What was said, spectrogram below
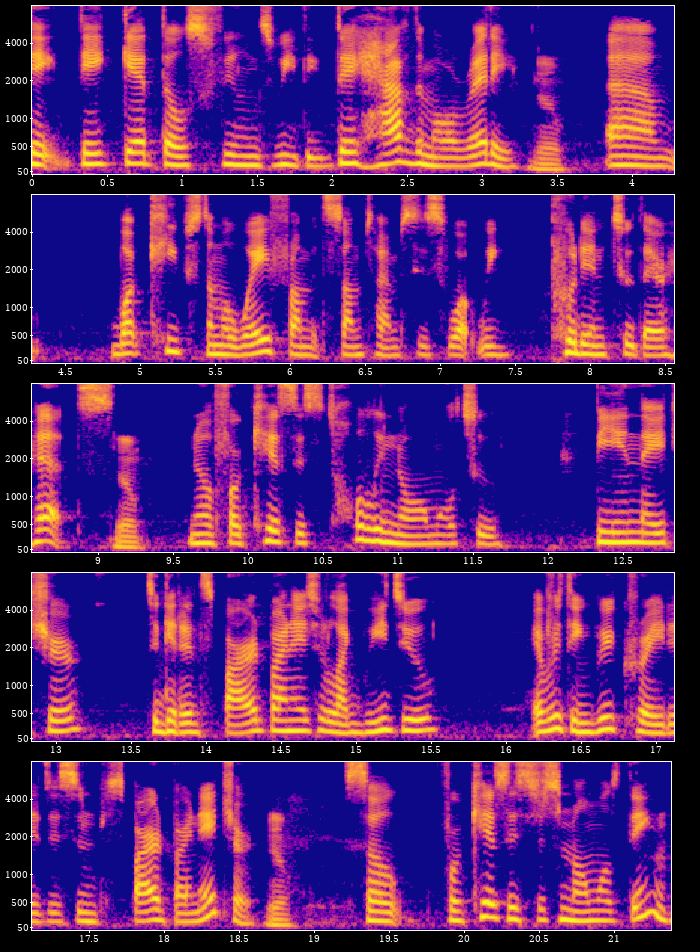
they they get those feelings really. They have them already. Yeah. Um, what keeps them away from it sometimes is what we put into their heads. Yeah. You know, for kids, it's totally normal to be in nature, to get inspired by nature like we do. Everything we created is inspired by nature. Yeah. So for kids, it's just a normal thing.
